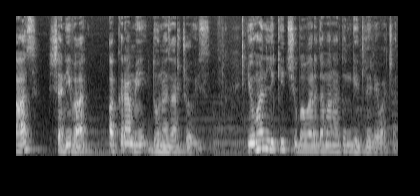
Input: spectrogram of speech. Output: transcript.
आज शनिवार अकरा मे दोन हजार चोवीस. युहान लिखित शुभवर्धमानातून घेतलेले वाचन.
